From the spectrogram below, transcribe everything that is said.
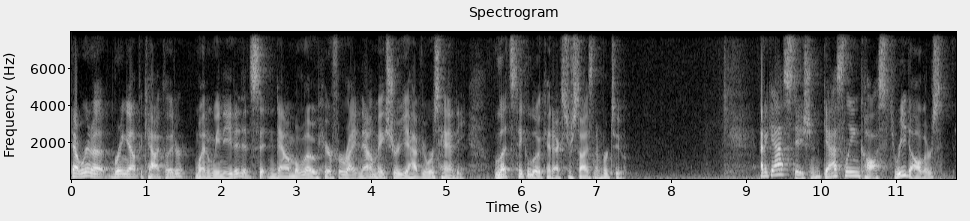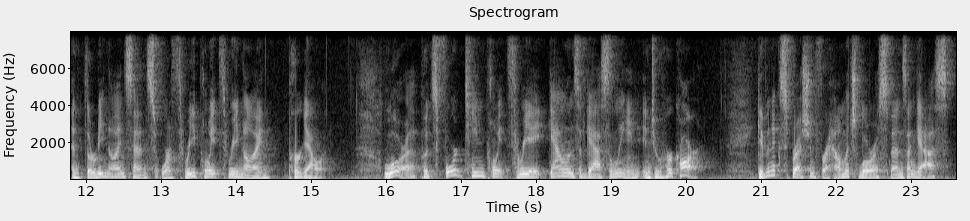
now we're gonna bring out the calculator when we need it. It's sitting down below here for right now. Make sure you have yours handy. Let's take a look at exercise number two. At a gas station, gasoline costs $3.39 or 3.39 per gallon. Laura puts 14.38 gallons of gasoline into her car. Give an expression for how much Laura spends on gas.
